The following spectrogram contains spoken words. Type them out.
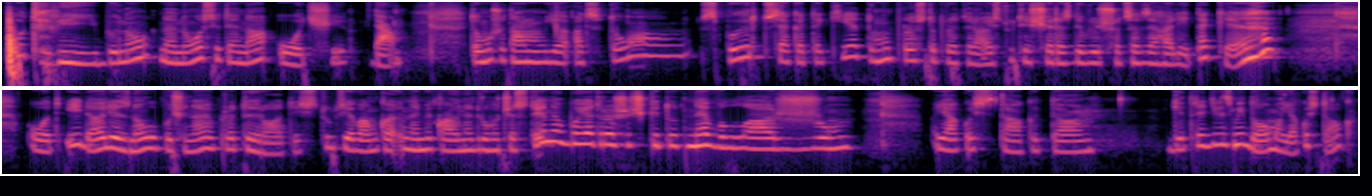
потрібно наносити на очі. Да. Тому що там є ацетон, спирт, всяке таке, тому просто протираюсь. Тут я ще раз дивлюсь, що це взагалі таке. От, і далі знову починаю протиратись. Тут я вам намікаю на другу частину, бо я трошечки тут не влажу. Якось так, та. Get ready дома, якось так.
